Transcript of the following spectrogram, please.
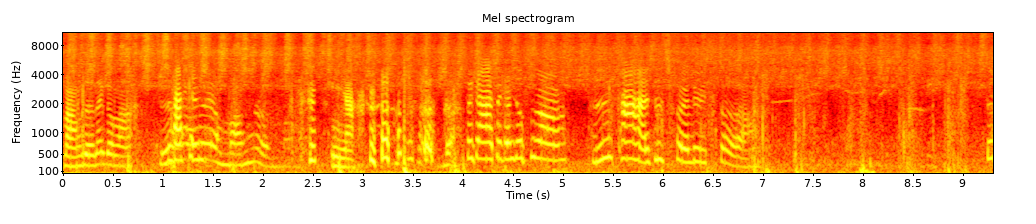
芒的那个吗？只是它现在有盲人吗？你呀。这个啊，这根就是啊，只是它还是翠绿色啊。这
